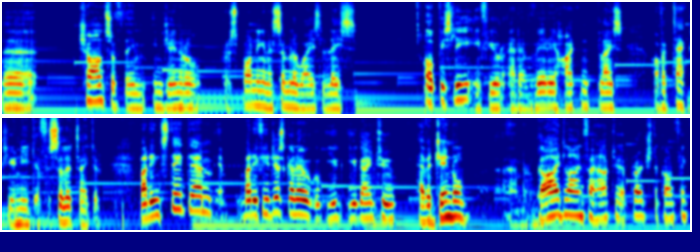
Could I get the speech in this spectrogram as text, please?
the chance of them in general responding in a similar way is less. Obviously, if you're at a very heightened place of attacks, you need a facilitator. But instead, um, but if you're just going to, you, you're going to have a general um, guideline for how to approach the conflict,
